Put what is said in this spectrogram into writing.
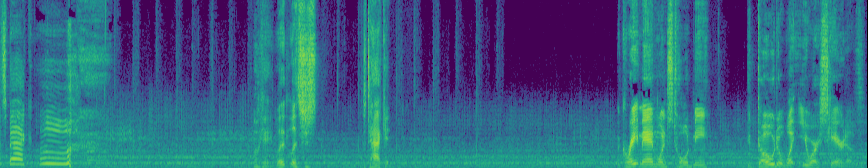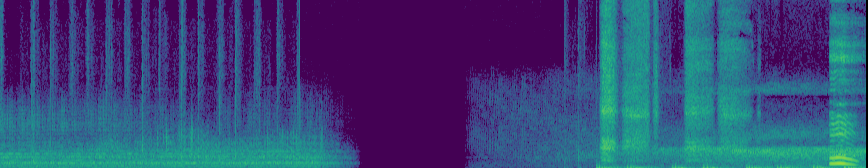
it's back. Okay, let, let's just attack it. A great man once told me to go to what you are scared of. oh.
